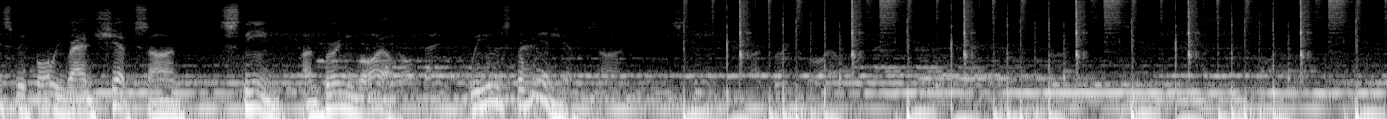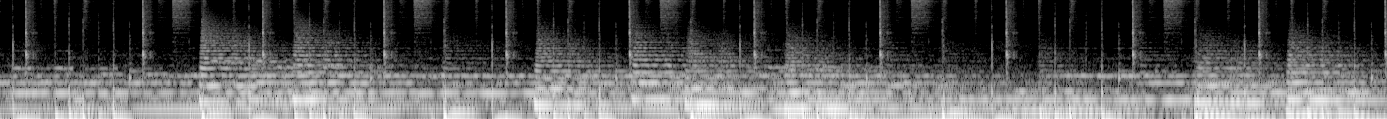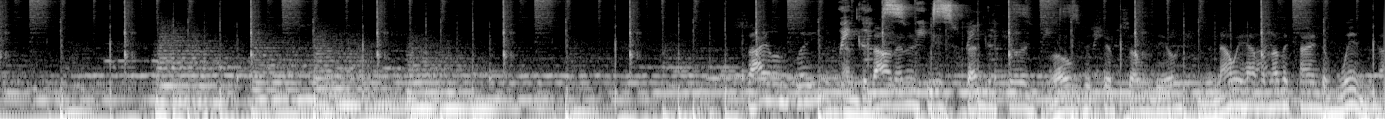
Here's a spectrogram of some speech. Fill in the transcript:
days before we ran ships on steam, on burning oil, we used the wind. the ocean. And now we have another kind of wind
